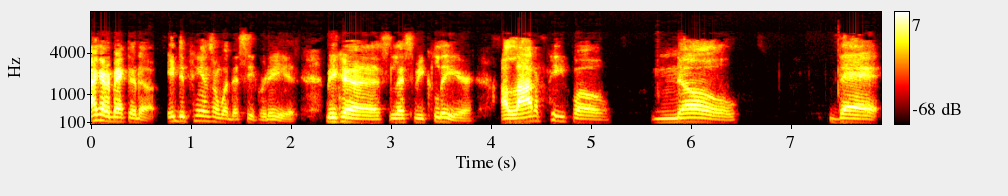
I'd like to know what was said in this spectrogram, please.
I gotta back that up. It depends on what the secret is because let's be clear, a lot of people know that,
